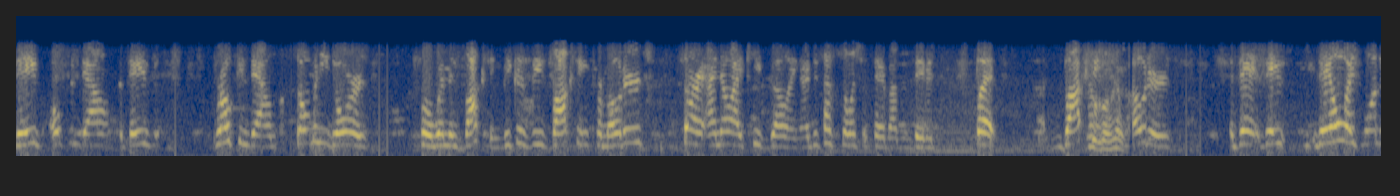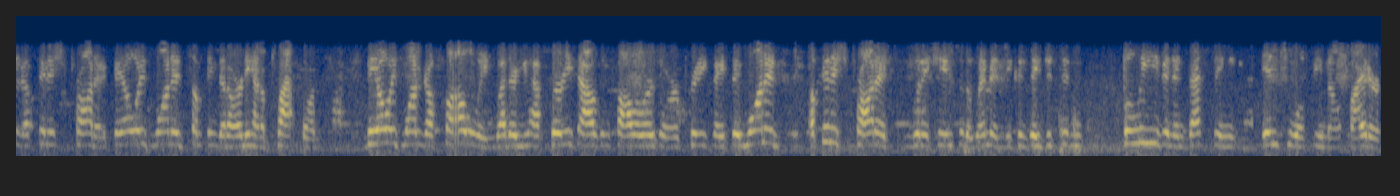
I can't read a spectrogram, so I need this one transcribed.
They've opened down they've broken down so many doors for women's boxing because these boxing promoters sorry, I know I keep going. I just have so much to say about this, David. But boxing promoters, they they they always wanted a finished product. They always wanted something that already had a platform. They always wanted a following, whether you have thirty thousand followers or a pretty face. They wanted a finished product when it came to the women because they just didn't believe in investing into a female fighter.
